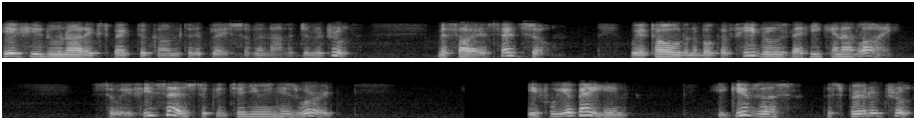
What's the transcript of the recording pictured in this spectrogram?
if you do not expect to come to the place of the knowledge of the truth. Messiah said so. We are told in the book of Hebrews that he cannot lie. So if he says to continue in his word, if we obey him, he gives us the spirit of truth,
